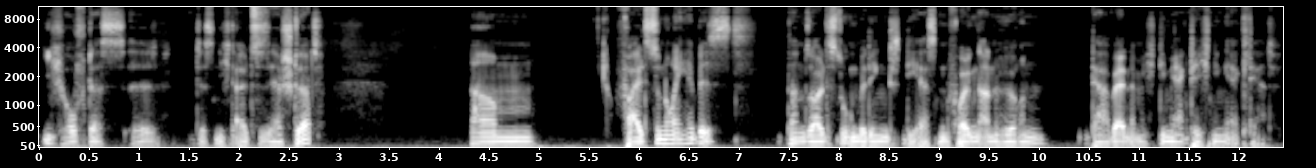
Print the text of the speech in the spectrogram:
Ich hoffe, dass äh, das nicht allzu sehr stört. Ähm, falls du neu hier bist, dann solltest du unbedingt die ersten Folgen anhören. Da werden nämlich die Merktechniken erklärt.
